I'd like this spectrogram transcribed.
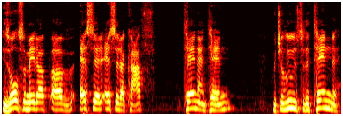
is also made up of Eser Eser Akaf, 10 and 10, which alludes to the 10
